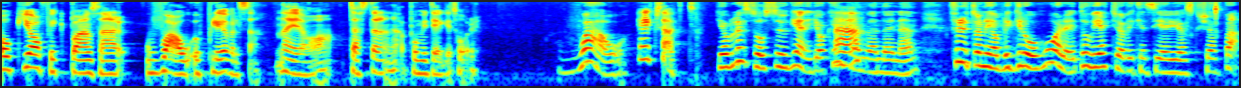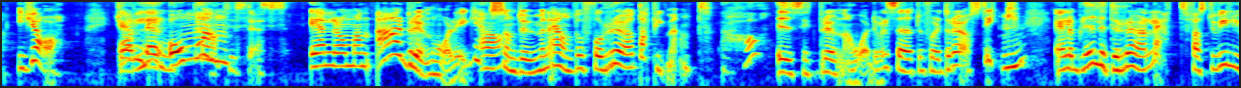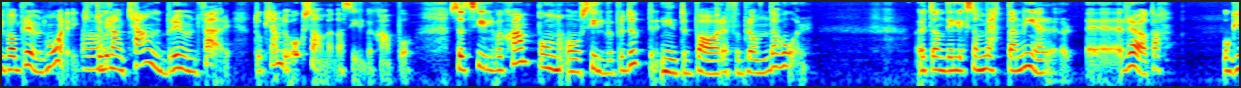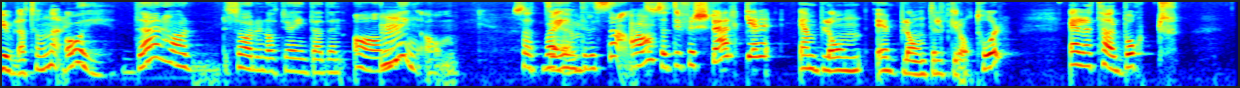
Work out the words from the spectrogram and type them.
Och jag fick bara en sån här wow-upplevelse när jag testade den här på mitt eget hår. Wow! Exakt. Jag blev så sugen. Jag kan inte Ja. använda den än. Förutom när jag blir gråhårig. Då vet jag vilken serie jag ska köpa. Ja. Jag Eller om, man, tills dess. Eller om man är brunhårig, Ja. som du, men ändå får röda pigment Jaha. i sitt bruna hår. Det vill säga att du får ett rödstick. Mm. Eller blir lite rödlätt, fast du vill ju vara brunhårig. Du vill ha en kall brun färg. Då kan du också använda silverschampo. Så att silverschampon och silverprodukter är inte bara för blonda hår. Utan det liksom mättar ner eh, röda och gula toner. Oj, där har, sa du något jag inte hade en aning om. Så att, Vad eh, intressant. Ja, så att det förstärker en blond, ett blont eller ett grått hår. Eller tar bort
